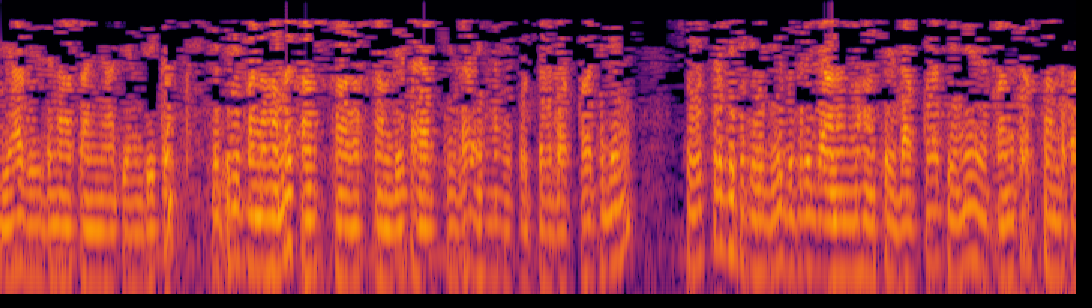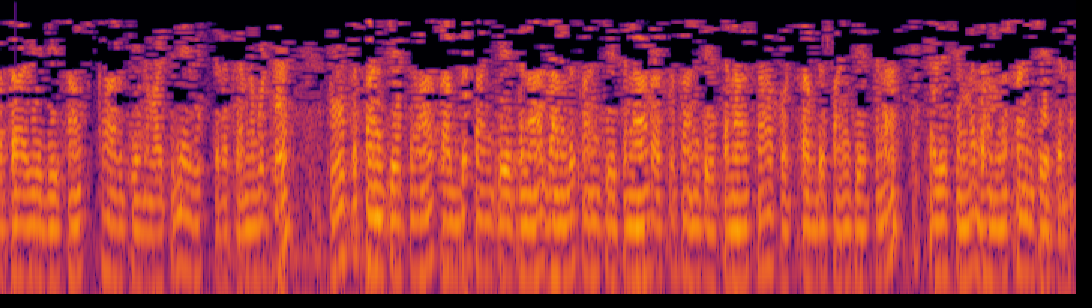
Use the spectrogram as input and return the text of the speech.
ගියා වේදනා සංඥා කියන දෙක. ඉතිරි 50ම සංස්කාර ස්කන්ධයට අයත් කියලා එහෙනම් මේ පොතවල දක්වා තිබෙනවා. සූත්‍ර පිටකයේදී බුදුරජාණන් වහන්සේ දක්වලා තියෙන පංචස්කන්ධ කතාවේදී සංස්කාර කියන වචනේ විස්තර කරනකොට රූප සංචේතනා, ශබ්ද සංචේතනා, ගන්ධ සංචේතනා, රස සංචේතනා සහ පොට්ටබ්බ සංචේතනා, එලෙසම ධම්ම සංචේතනා.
